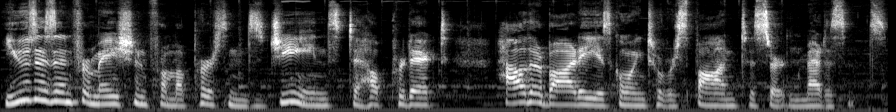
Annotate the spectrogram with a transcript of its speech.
uses information from a person's genes to help predict how their body is going to respond to certain medicines.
